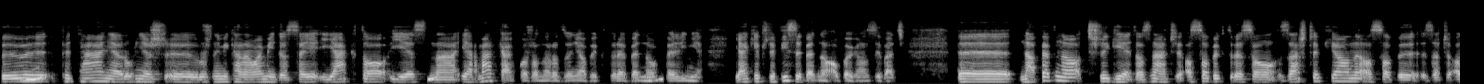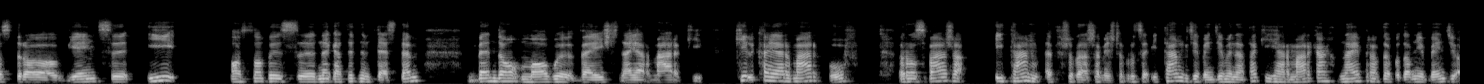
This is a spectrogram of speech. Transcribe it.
były mhm. pytania również e, różnymi kanałami dostaję, jak to jest na jarmarkach bożonarodzeniowych, które będą w Berlinie, jakie przepisy będą obowiązywać. E, na pewno 3G, to znaczy osoby, które są zaszczepione, osoby, znaczy ozdrowieńcy i osoby z negatywnym testem będą mogły wejść na jarmarki. Kilka jarmarków rozważa i tam, e, przepraszam, jeszcze wrócę, i tam, gdzie będziemy na takich jarmarkach, najprawdopodobniej będzie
